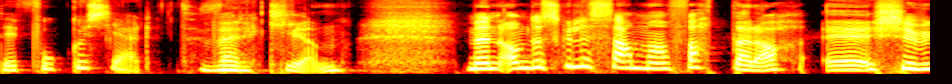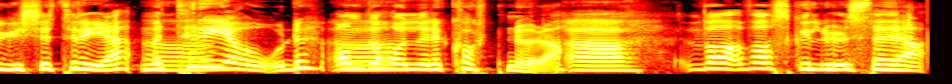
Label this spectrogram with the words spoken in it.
det är fokusgärdet. Verkligen. Men om du skulle sammanfatta då, eh, 2023 med Ja. tre ord, om Ja. du håller det kort nu då. Ja, Vad, vad skulle du säga?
